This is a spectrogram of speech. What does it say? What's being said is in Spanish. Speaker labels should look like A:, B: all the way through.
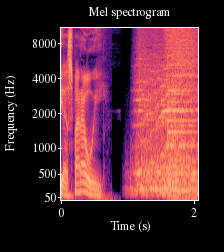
A: Resumen de noticias para hoy.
